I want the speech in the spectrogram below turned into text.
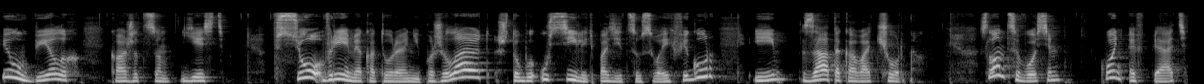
и у белых, кажется, есть все время, которое они пожелают, чтобы усилить позицию своих фигур и заатаковать черных. Слон c8, конь f5,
